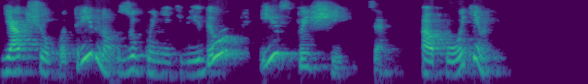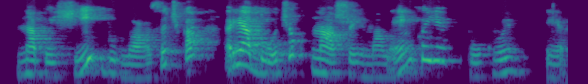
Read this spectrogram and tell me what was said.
Якщо потрібно, зупиніть відео і спишіть це. А потім напишіть, будь ласочка, рядочок нашої маленької букви F.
